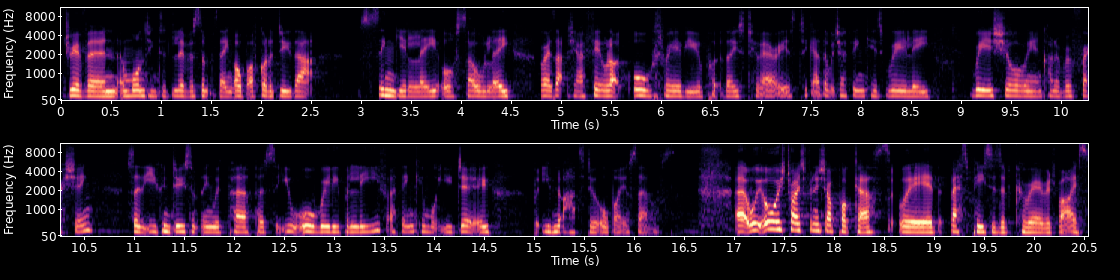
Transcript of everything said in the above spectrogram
driven and wanting to deliver something. Oh, but I've got to do that singularly or solely. Whereas actually, I feel like all three of you put those two areas together, which I think is really reassuring and kind of refreshing, so that you can do something with purpose that you all really believe, I think, in what you do, but you've not had to do it all by yourselves. Uh, we always try to finish our podcasts with best pieces of career advice.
